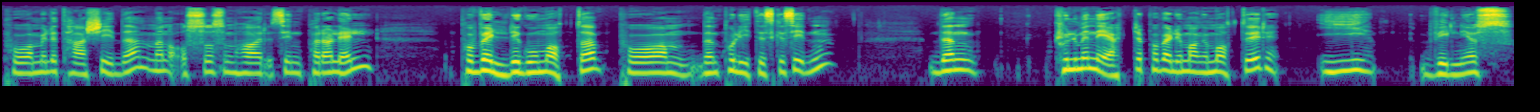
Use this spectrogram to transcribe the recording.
på militær side, men også som har sin parallell på veldig god måte på den politiske siden, den kulminerte på veldig mange måter i Vilnius.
